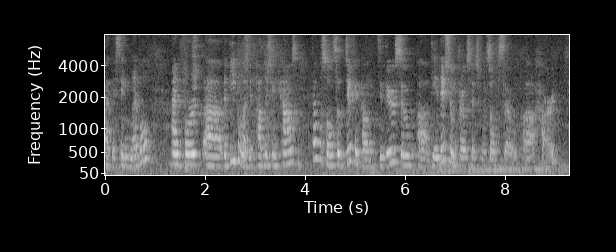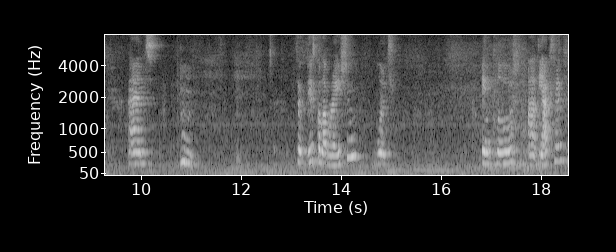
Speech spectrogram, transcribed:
at the same level, and for uh, the people at the publishing house, that was also difficult to do, so uh, the edition process was also uh, hard. And so this collaboration would include uh, the active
